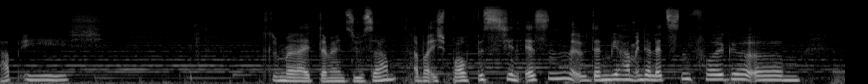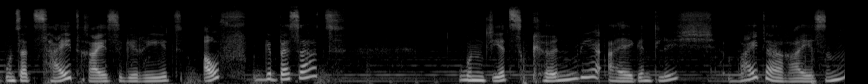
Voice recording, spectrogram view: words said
Hab ich. Tut mir leid, der mein Süßer. Aber ich brauche ein bisschen Essen, denn wir haben in der letzten Folge ähm, unser Zeitreisegerät aufgebessert. Und jetzt können wir eigentlich weiterreisen.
